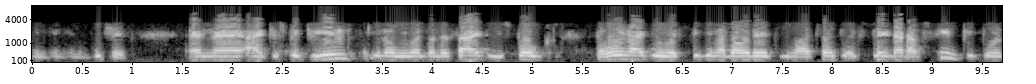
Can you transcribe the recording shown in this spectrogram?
in, in, in good shape. And uh, I had to speak to him. You know, we went on the side, we spoke. The whole night we were speaking about it. You know, I tried to explain that I've seen people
